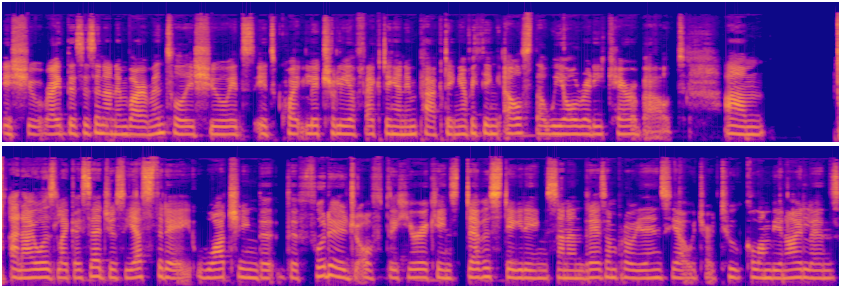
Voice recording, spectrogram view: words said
issue right? This isn't an environmental issue. It's it's quite literally affecting and impacting everything else that we already care about. Um, and I was, like I said, just yesterday watching the the footage of the hurricanes devastating San Andres and Providencia, which are two Colombian islands,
